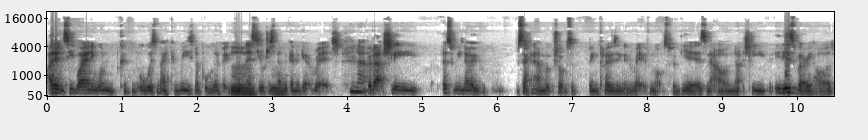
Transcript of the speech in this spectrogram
I don't see why anyone couldn't always make a reasonable living from Mm, this. You're just mm. never going to get rich. No. But actually, as we know, secondhand bookshops have been closing at a rate of knots for years now, and actually, it is very hard.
